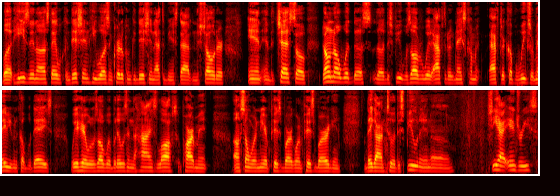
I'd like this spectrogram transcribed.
But he's in a stable condition. He was in critical condition after being stabbed in the shoulder and in the chest. So don't know what the the dispute was over with after the next coming after a couple weeks or maybe even a couple days. We'll hear what was over with, but it was in the Heinz Loft apartment uh, somewhere near Pittsburgh or in Pittsburgh, and they got into a dispute and uh, she had injuries,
